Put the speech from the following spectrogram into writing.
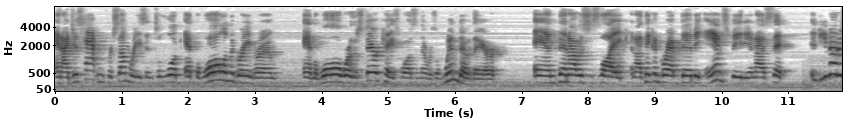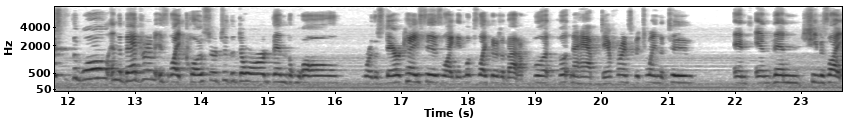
and I just happened for some reason to look at the wall in the green room and the wall where the staircase was, and there was a window there. And then I was just like, and I think I grabbed Debbie and Speedy, and I said, "Did you notice the wall in the bedroom is like closer to the door than the wall where the staircase is? Like it looks like there's about a foot, foot and a half difference between the two." And and then she was like,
